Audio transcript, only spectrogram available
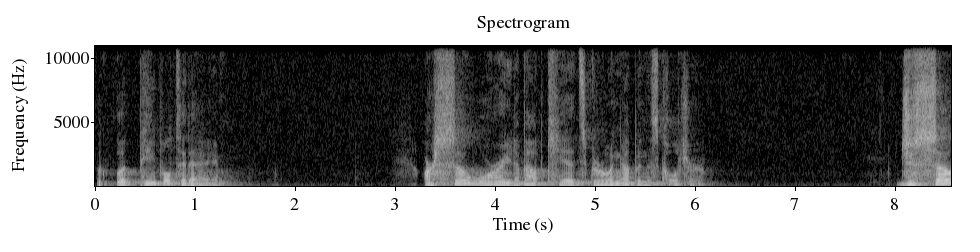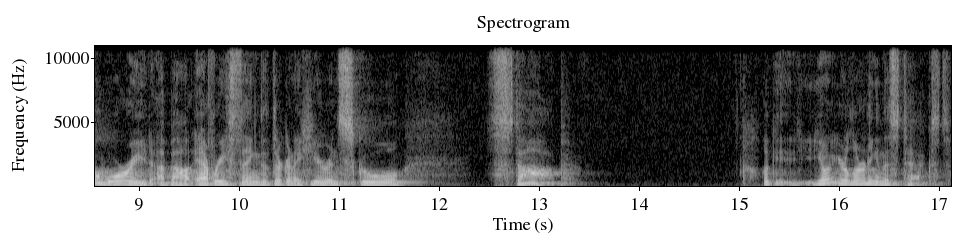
Look, look, people today are so worried about kids growing up in this culture. Just so worried about everything that they're going to hear in school. Stop. Look, you know what you're learning in this text?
